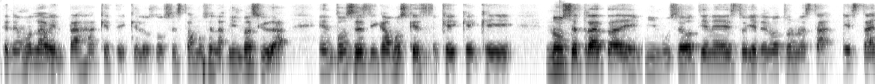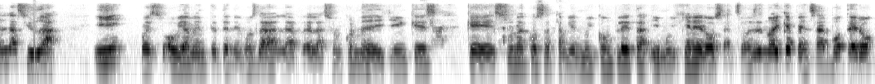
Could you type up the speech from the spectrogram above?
tenemos la ventaja que, que los dos estamos en la misma ciudad. Entonces, digamos que, que, que no se trata de mi museo tiene esto y en el otro no está, está en la ciudad. Y pues obviamente tenemos la, la, relación con Medellín, que es, que es una cosa también muy completa y muy generosa. Entonces no hay que pensar Botero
